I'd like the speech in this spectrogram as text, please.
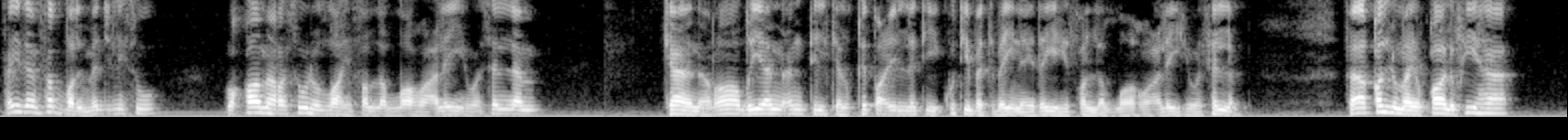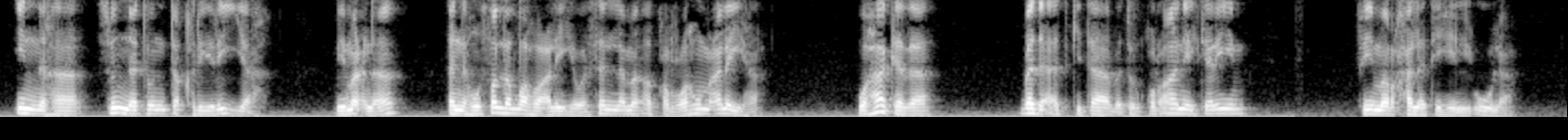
فإذا انفض المجلس وقام رسول الله صلى الله عليه وسلم كان راضيا عن تلك القطع التي كتبت بين يديه صلى الله عليه وسلم. فأقل ما يقال فيها إنها سنة تقريرية بمعنى أنه صلى الله عليه وسلم أقرهم عليها. وهكذا بدأت كتابة القرآن الكريم في مرحلته الأولى.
